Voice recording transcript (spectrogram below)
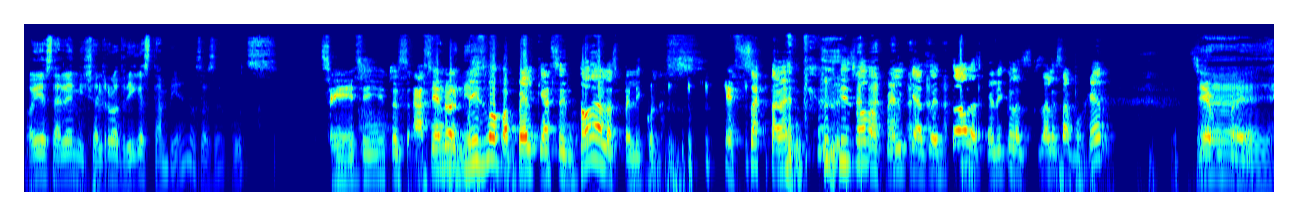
Oye, sale Michelle Rodríguez también, o sea, Sí, sí, entonces haciendo el mismo papel que hacen todas las películas. Exactamente el mismo papel que hacen todas las películas que sale esa mujer. Siempre.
